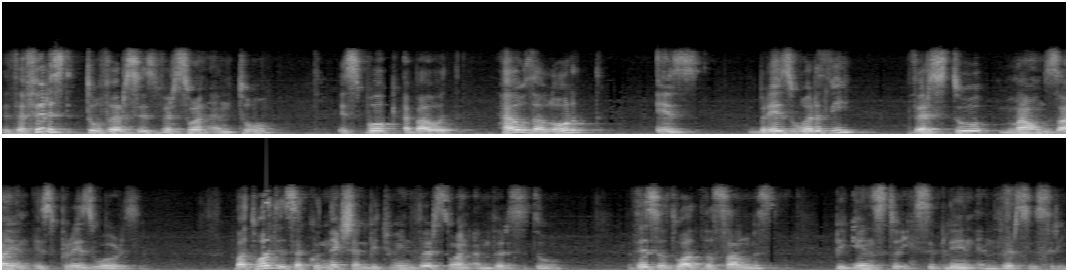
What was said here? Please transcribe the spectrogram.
the first two verses, verse 1 and 2, spoke about how the Lord is praiseworthy. Verse 2, Mount Zion is praiseworthy. But what is the connection between verse 1 and verse 2? This is what the psalmist begins to explain in verse 3.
